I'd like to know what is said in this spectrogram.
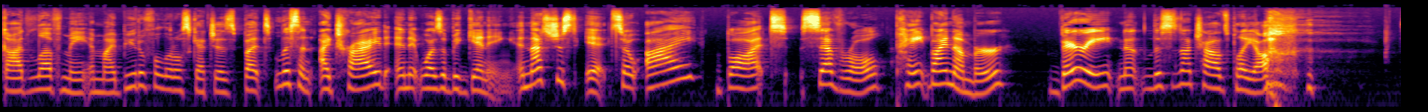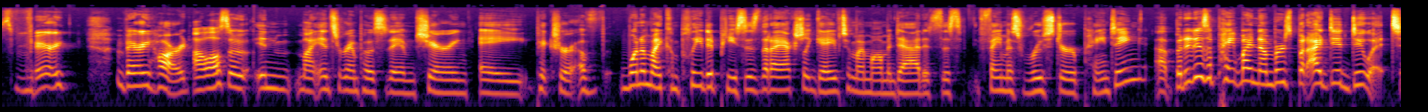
God love me and my beautiful little sketches. But listen, I tried and it was a beginning, and that's just it. So I bought several paint by number. Very, this is not child's play, y'all. it's very, very hard. I'll also, in my Instagram post today, I'm sharing a picture of one of my completed pieces that I actually gave to my mom and dad. It's this famous rooster painting, uh, but it is a paint by numbers, but I did do it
